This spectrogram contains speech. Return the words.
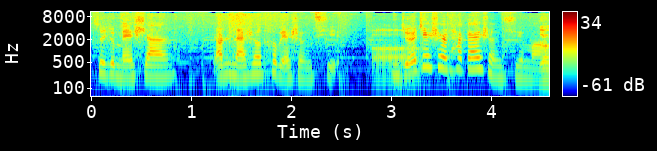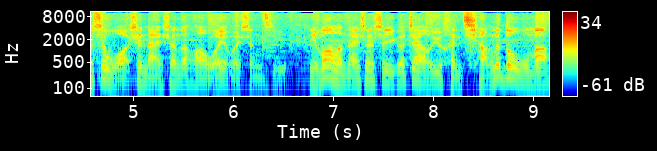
所以就没删。然后这男生就特别生气，啊你觉得这事儿他该生气吗？要是我是男生的话，我也会生气。你忘了男生是一个占有欲很强的动物吗？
